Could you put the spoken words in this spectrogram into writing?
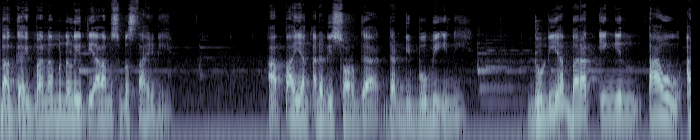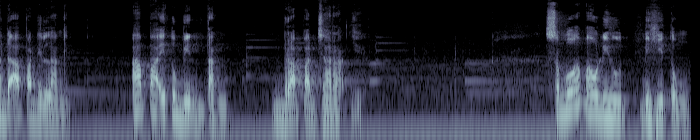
Bagaimana meneliti alam semesta ini. Apa yang ada di sorga dan di bumi ini. Dunia barat ingin tahu ada apa di langit. Apa itu bintang? Berapa jaraknya? Semua mau dihitung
